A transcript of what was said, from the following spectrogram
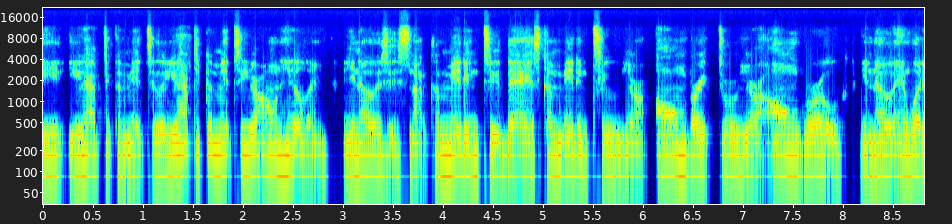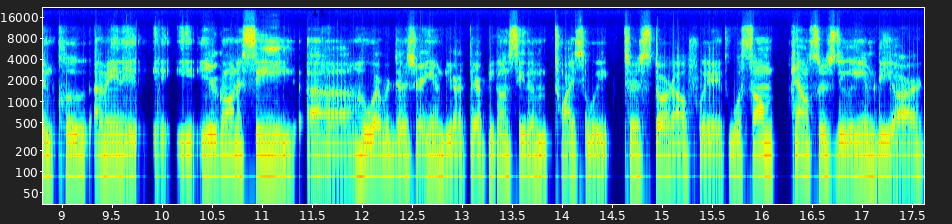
You, you have to commit to it. You have to commit to your own healing. You know, it's, it's not committing to that. It's committing to your own breakthrough, your own growth, you know, and what include, I mean, it, it, you're going to see uh, whoever does your EMDR therapy, going to see them twice a week to start off with. Well, some counselors do EMDR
